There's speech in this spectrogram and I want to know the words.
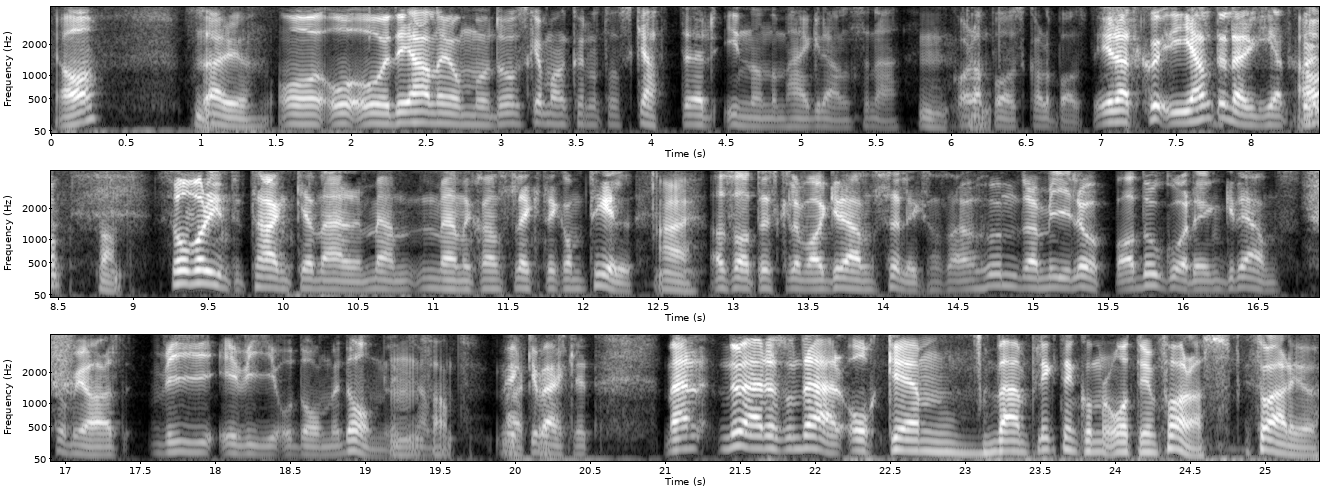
Ja, så är det ju. Och, och, och det handlar ju om, då ska man kunna ta skatter inom de här gränserna Mm, Kolla sant. på oss, kolla på oss Det är rätt sjukt, egentligen är det helt sjukt Ja, sant. Så var det inte tanken när män, människans släkte kom till Nej. Alltså att det skulle vara gränser liksom, så här, 100 mil upp, ja då går det en gräns som gör att vi är vi och de är de liksom Mm, sant. Mycket Verkligt. Men nu är det som det är och ehm, värnplikten kommer återinföras Så är det ju.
